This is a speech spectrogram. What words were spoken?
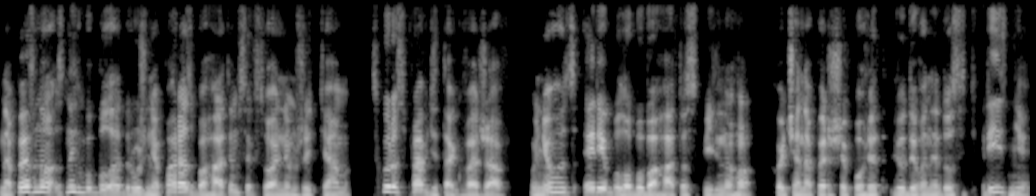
Напевно, з них би була дружня пара з багатим сексуальним життям. Скоро справді так вважав. У нього з Ері було б багато спільного. Хоча, на перший погляд, люди вони досить різні,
